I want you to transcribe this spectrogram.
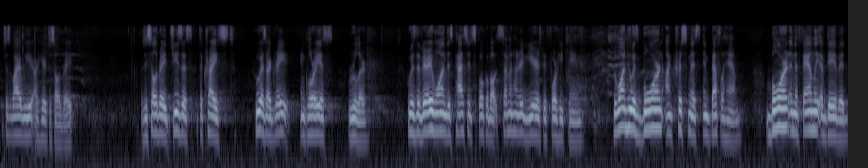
which is why we are here to celebrate. As we celebrate Jesus the Christ, who is our great and glorious ruler, who is the very one this passage spoke about 700 years before he came, the one who was born on Christmas in Bethlehem, born in the family of David,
